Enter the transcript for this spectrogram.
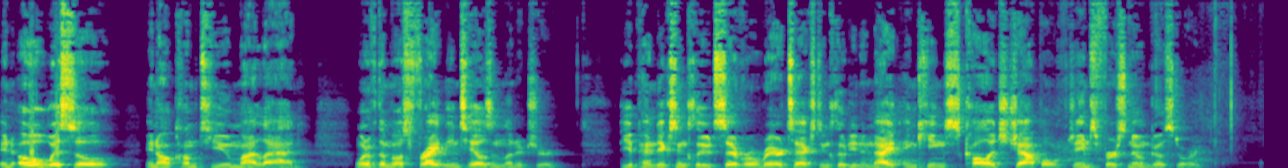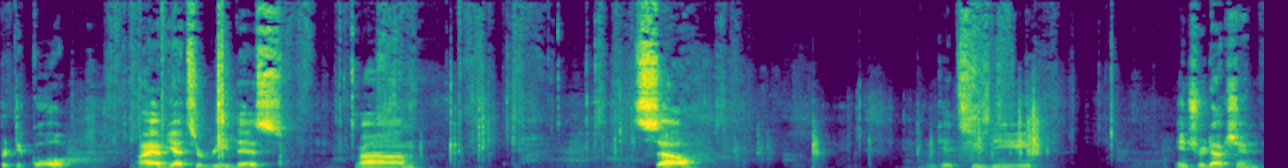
and Oh Whistle and I'll Come to You My Lad, one of the most frightening tales in literature. The appendix includes several rare texts, including A Night in King's College Chapel, James' first known ghost story. Pretty cool. I have yet to read this. Um, so, get to the introduction.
